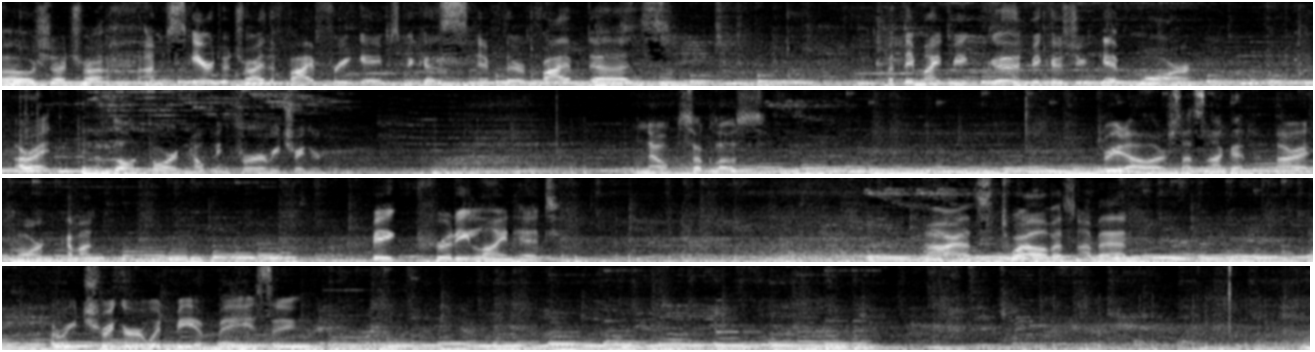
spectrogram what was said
Oh, should I try? I'm scared to try the five free games because if they're five duds, but they might be good because you get more. All right, I'm going forward and hoping for a retrigger. Nope, so close. Three dollars, that's not good. All right, more, come on. Big, pretty line hit. All right, that's 12, that's not bad. A retrigger would be amazing.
